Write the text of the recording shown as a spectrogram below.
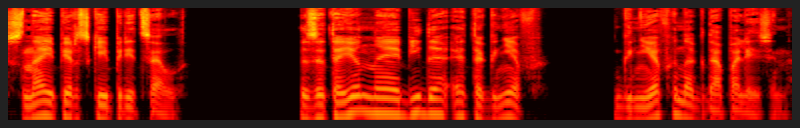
Снайперский прицел. Затаённая обида — это гнев. Гнев иногда полезен.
